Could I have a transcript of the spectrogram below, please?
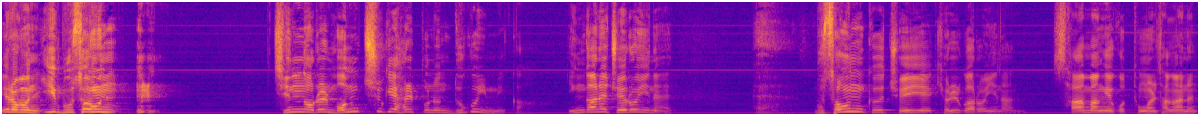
여러분, 이 무서운 진노를 멈추게 할 분은 누구입니까? 인간의 죄로 인해 예, 무서운 그 죄의 결과로 인한 사망의 고통을 당하는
